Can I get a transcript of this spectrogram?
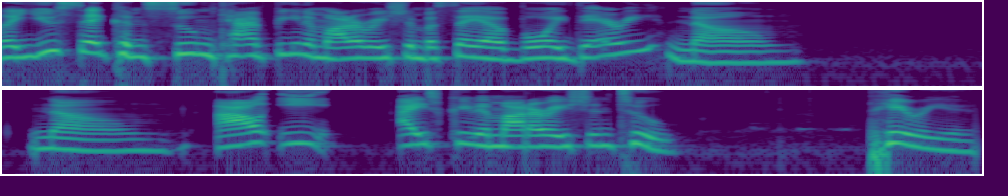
Like you say, consume caffeine in moderation, but say avoid dairy. No, no. I'll eat ice cream in moderation too. Period.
